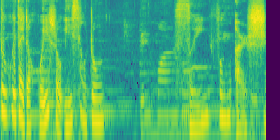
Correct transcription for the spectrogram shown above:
都会在这回首一笑中随风而逝。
